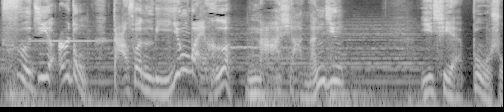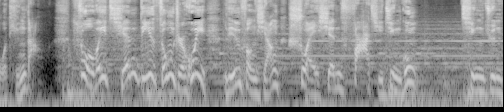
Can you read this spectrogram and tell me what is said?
伺机而动，打算里应外合拿下南京。一切部署停当，作为前敌总指挥，林凤祥率先发起进攻。清军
